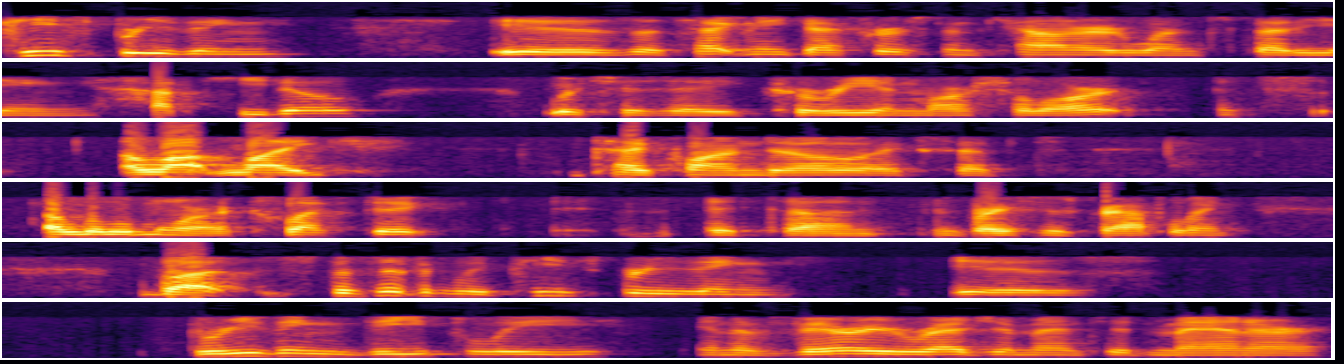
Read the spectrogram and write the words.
peace breathing is a technique I first encountered when studying Hapkido, which is a Korean martial art. It's a lot like Taekwondo, except a little more eclectic. It uh, embraces grappling. But specifically, peace breathing is breathing deeply in a very regimented manner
